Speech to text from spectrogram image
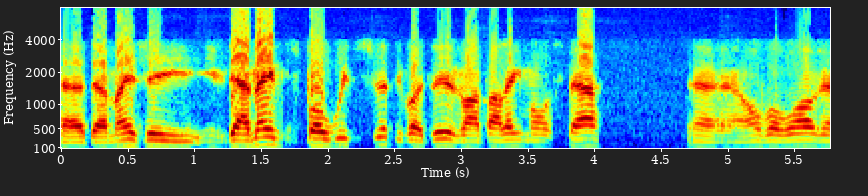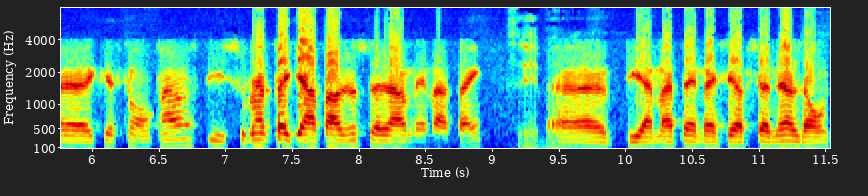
euh, demain? Évidemment, il ne dit pas oui tout de suite. Il va dire, je vais en parler avec mon staff. Euh, on va voir euh, qu'est-ce qu'on pense. Puis souvent, peut-être qu'il en parle juste le lendemain matin. Euh, puis un matin, ben, c'est optionnel. Donc,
